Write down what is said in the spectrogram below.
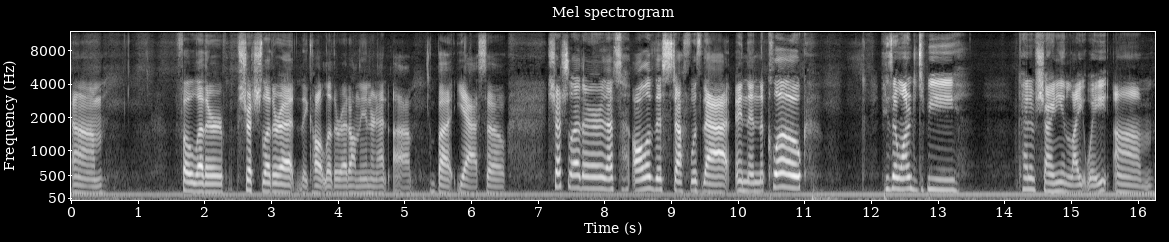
Um, faux leather, stretch leatherette. They call it leatherette on the internet. Uh, but yeah, so stretch leather. That's all of this stuff was that, and then the cloak because I wanted it to be kind of shiny and lightweight. Um,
